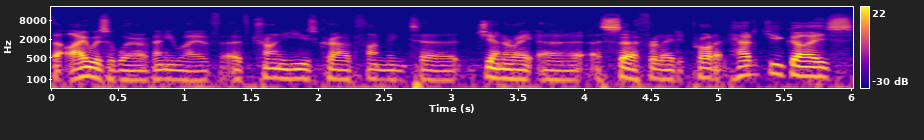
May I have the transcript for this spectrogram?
that I was aware of anyway, of, of trying to use crowdfunding to generate a, a surf-related product. How did you guys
